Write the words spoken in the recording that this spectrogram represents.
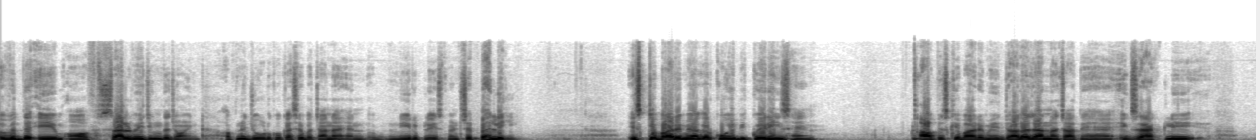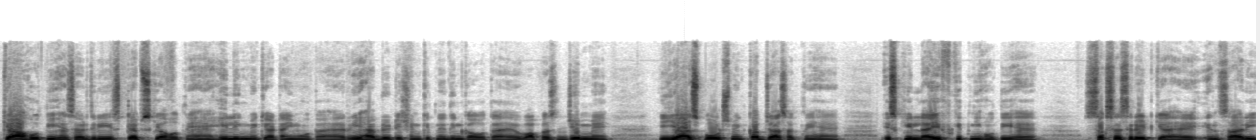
with the aim of salvaging the joint अपने जोड़ को कैसे बचाना है नी रिप्लेसमेंट से पहले ही। इसके बारे में अगर कोई भी क्वेरीज़ हैं आप इसके बारे में ज़्यादा जानना चाहते हैं एग्जैक्टली exactly क्या होती है सर्जरी स्टेप्स क्या होते हैं हीलिंग में क्या टाइम होता है रिहेबिलिटेशन कितने दिन का होता है, वापस जिम में या स्पोर्ट्स में कब जा सकते हैं, इसकी लाइफ कितनी होती है सक्सेस रेट क्या है, इन सारी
